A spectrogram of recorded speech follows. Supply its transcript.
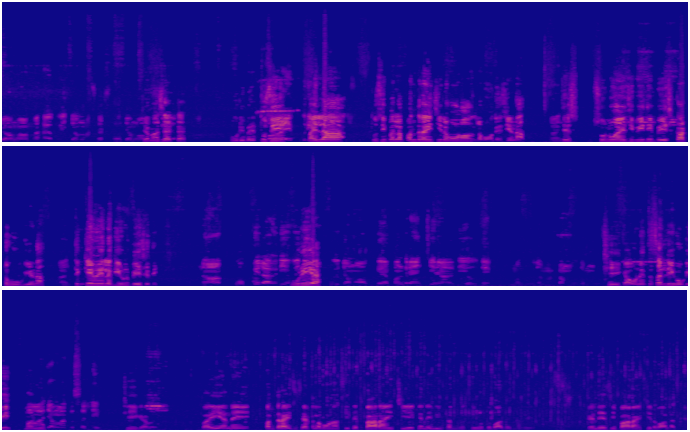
ਜਮਾ ਮੈਂ ਹੈ ਬਈ ਜਮਾ ਸੈੱਟ ਹੈ ਜਮਾ ਜਮਾਂ set ਹੈ। ਪੂਰੀ ਵਧੀਆ। ਤੁਸੀਂ ਬਾਏ ਪੂਰੀ ਪਹਿਲਾਂ। ਤੁਸੀਂ ਪਹਿਲਾਂ 15 ਇੰਚੀ ਲਵਾਉਣਾ ਲਵਾਉਂਦੇ ਸੀ ਹਨਾ? ਤੇ ਤੁਹਾਨੂੰ ਐ ਸੀ ਵੀ ਇਹਦੀ ਬੇਸ ਘੱਟ ਹੋਊਗੀ ਹਨਾ। ਤੇ ਕਿਵੇਂ ਲੱਗੀ ਹੁਣ ਬੇਸ ਦੀ ਨਾ ਓਕੇ ਲੱਗਦੀ ਹੈ ਪੂਰੀ ਹੈ? ਜਮਾ ਓਕੇ ਹੈ 15 ਇੰਚੀ ਨਾਲ ਦੀ ਉਹਦੇ ਮੰਗੂ ਜਮਾ ਕੰਮ ਉਹਦੇ ਮੰਗੂ ਠੀਕ ਆ ਉਹਨੇ ਤਸੱਲੀ ਹੋ ਗਈ ਮਨ ਨੂੰ? ਜਮਾ ਤਸੱਲੀ ਠੀਕ ਆ ਬਾਈ। ਬਾਈਆਂ ਨੇ 15 ਇੰਚ ਸੈੱਟ ਲਵਾਉਣਾ ਸੀ ਤੇ 12 ਇੰਚ ਇਹ ਕਹਿੰਦੇ ਵੀ ਸਾਨੂੰ ਅਸੀਂ ਉਸ ਤੋਂ ਬਾਅਦ ਇਹਨਾਂ ਦੇ ਕਹਿੰਦੇ ਅਸੀਂ 12 ਇੰਚ ਲਵਾ ਲੈਂਦੇ।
